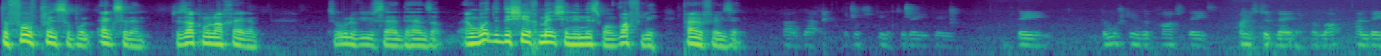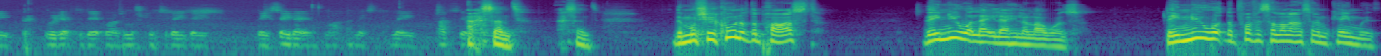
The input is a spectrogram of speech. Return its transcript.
The fourth principle. Excellent. Jazakumullah khairan. To all of you who had the hands up. And what did the Shaykh mention in this one? Roughly, paraphrasing. uh, that the Muslims today they they the Muslims of the past they understood La ilaha and they rejected it, whereas Muslims today they they say that and they, practice it. Ahsant. Ahsant. The mushrikun of the past, they knew what La ilaha illallah was. They knew what the Prophet ﷺ came with.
